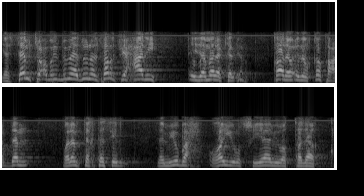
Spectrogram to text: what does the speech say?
يستمتع بما دون الفرج في حال إذا ملك الإرض. قال وإذا انقطع الدم ولم تغتسل لم يبح غير الصيام والطلاق.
